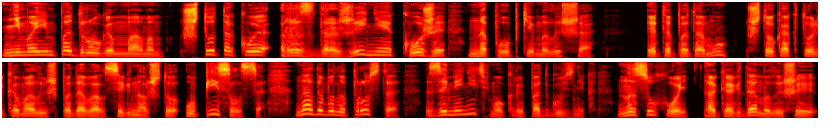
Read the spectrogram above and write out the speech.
не моим подругам-мамам, что такое раздражение кожи на попке малыша. Это потому, что как только малыш подавал сигнал, что уписался, надо было просто заменить мокрый подгузник на сухой, а когда малыши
